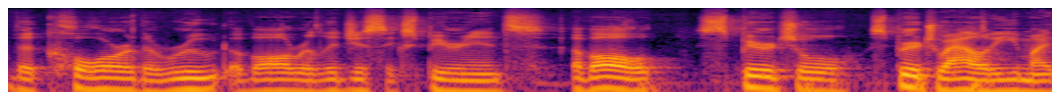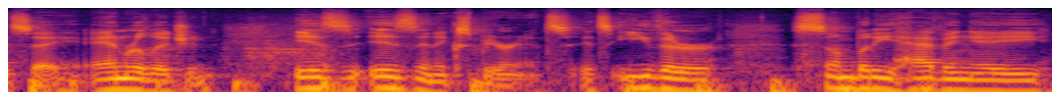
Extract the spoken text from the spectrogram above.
the core, the root of all religious experience, of all spiritual spirituality, you might say, and religion, is is an experience. It's either somebody having a,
